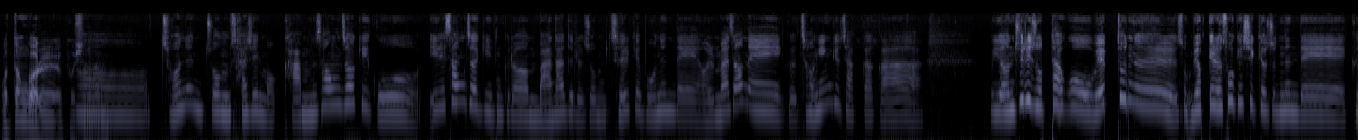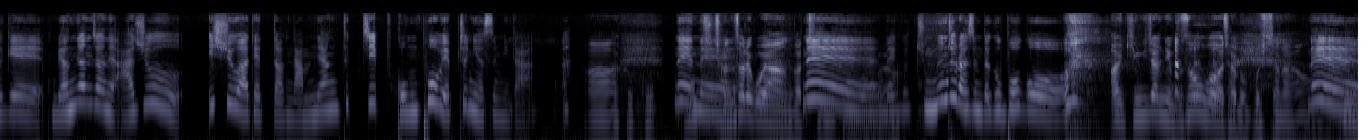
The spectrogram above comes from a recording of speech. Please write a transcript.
어떤 거를 보시나요? 어, 저는 좀 사실 뭐 감성적이고 일상적인 그런 만화들을 좀 즐겨 보는데 얼마 전에 그 정인규 작가가 연출이 좋다고 웹툰을 소- 몇 개를 소개시켜 줬는데 그게 몇 년 전에 아주 이슈화됐던 남양 특집 공포 웹툰이었습니다. 아그 네네. 혹시 전설의 고향 같은 네, 그런 네, 건가요? 그 죽는 줄 알았습니다. 그거 보고. 아니 김 기자님 무서운 거 잘 못 보시잖아요. 네.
